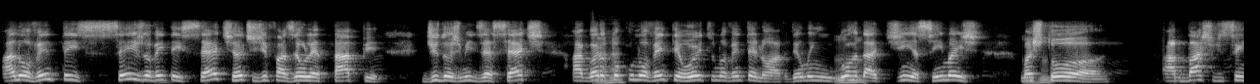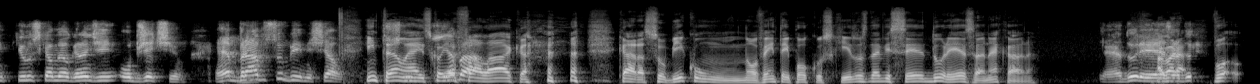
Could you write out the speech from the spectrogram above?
a 96, 97 antes de fazer o Letap de 2017 Agora uhum. eu tô com 98, 99. Deu uma engordadinha uhum. assim, mas, mas uhum. tô abaixo de 100 quilos, que é o meu grande objetivo. É brabo subir, Michel. Então, subir é isso que eu ia é falar, cara. cara, subir com 90 e poucos quilos deve ser dureza, né, cara? É dureza. Agora, é dureza. Vo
